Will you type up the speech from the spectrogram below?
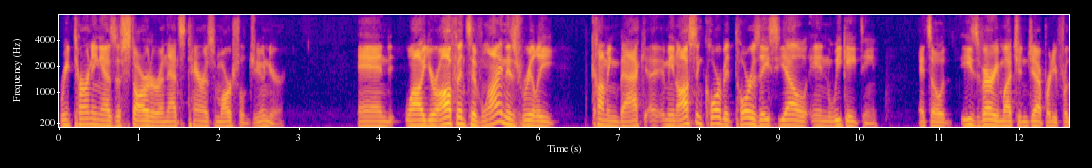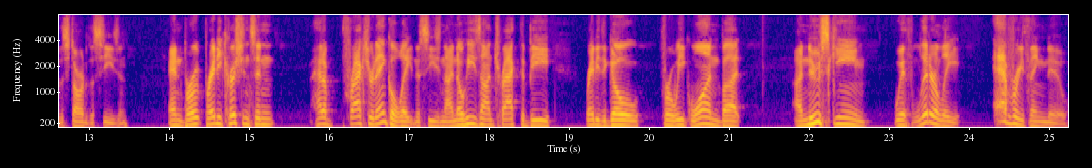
returning as a starter, and that's Terrace Marshall Jr. And while your offensive line is really coming back, I mean, Austin Corbett tore his ACL in week 18. And so he's very much in jeopardy for the start of the season. And Brady Christensen had a fractured ankle late in the season. I know he's on track to be ready to go for week one, but a new scheme with literally everything new.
